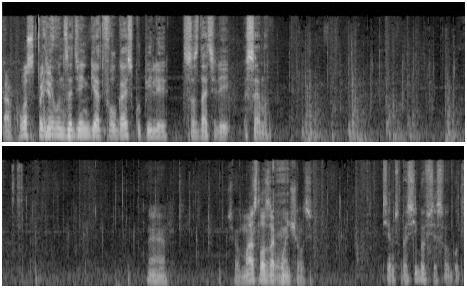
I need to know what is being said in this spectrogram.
Так, Они господи. вон за деньги от Fall Guys купили создателей Сэма. Ага. Все, масло закончилось. Всем спасибо, все свободны.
